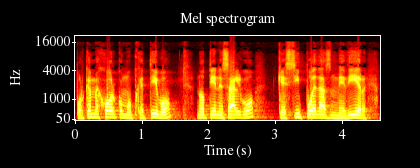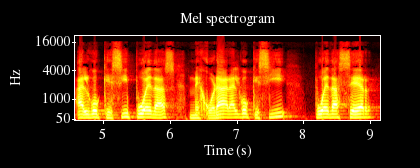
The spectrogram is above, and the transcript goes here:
¿Por qué mejor como objetivo no tienes algo que sí puedas medir, algo que sí puedas mejorar, algo que sí pueda ser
